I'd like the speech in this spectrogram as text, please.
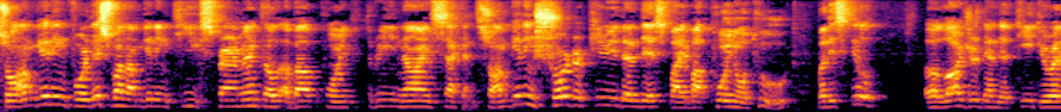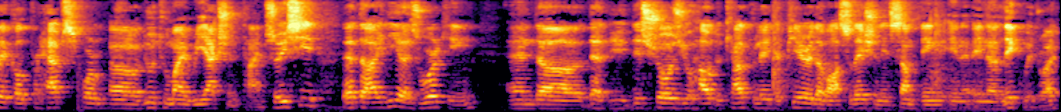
So I'm getting, for this one, I'm getting T experimental about 0.39 seconds. So I'm getting shorter period than this by about 0.02, but it's still uh, larger than the T theoretical, perhaps for, uh, due to my reaction time. So you see that the idea is working, and uh, that this shows you how to calculate the period of oscillation in something in, in a liquid, right?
